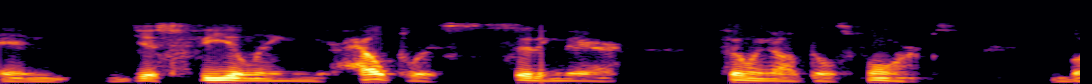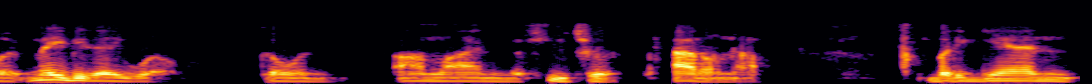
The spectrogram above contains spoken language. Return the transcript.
and just feeling helpless sitting there filling out those forms. But maybe they will going online in the future. I don't know. But again,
